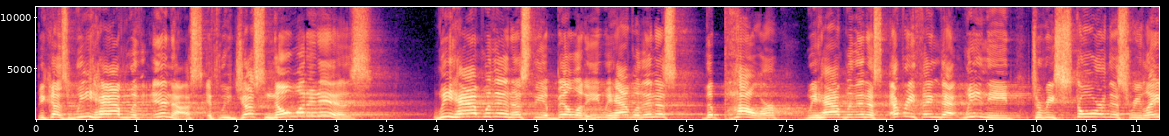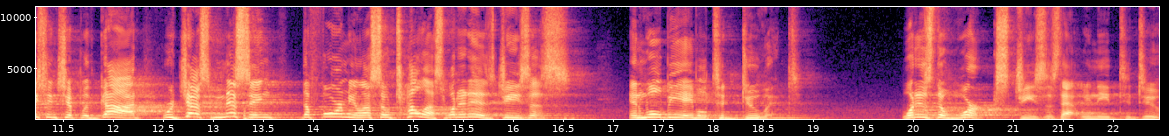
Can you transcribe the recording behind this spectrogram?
Because we have within us, if we just know what it is, we have within us the ability, we have within us the power, we have within us everything that we need to restore this relationship with God. We're just missing the formula. So tell us what it is, Jesus, and we'll be able to do it. What is the works, Jesus, that we need to do?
